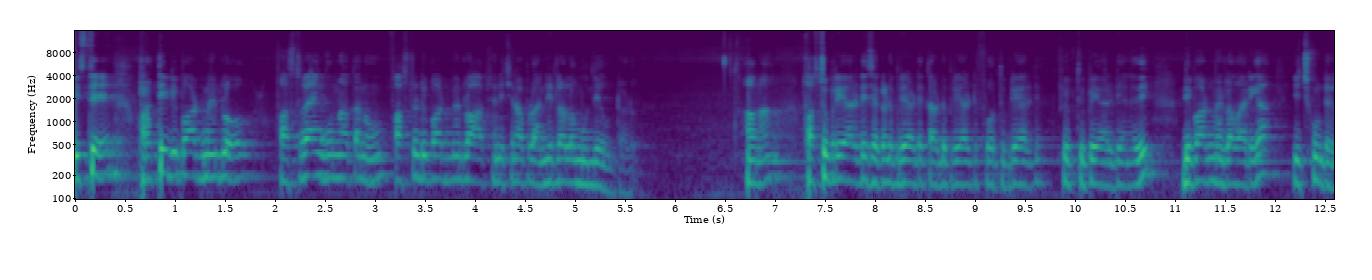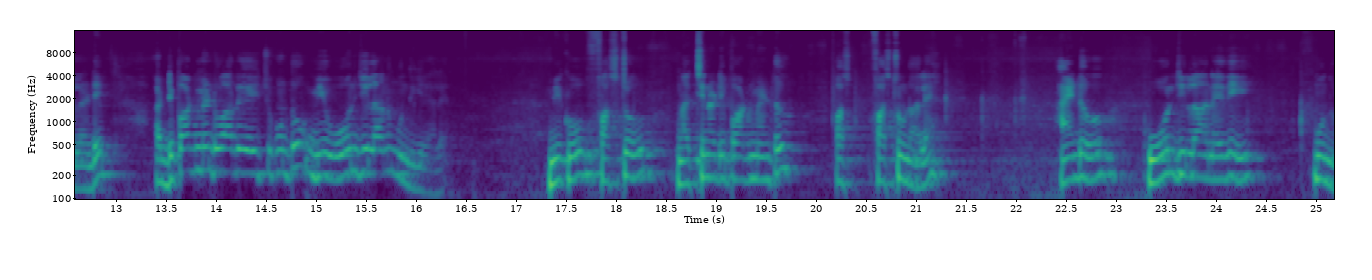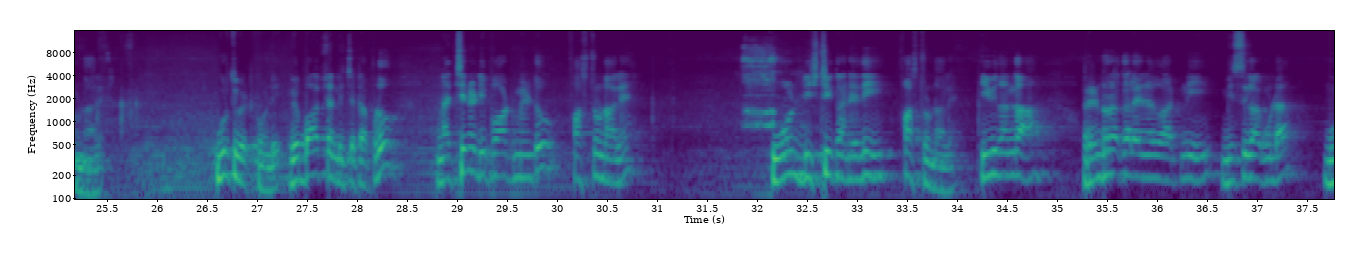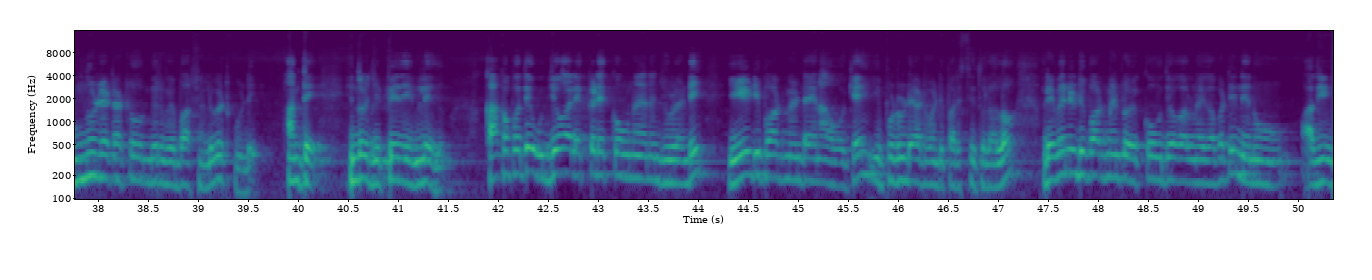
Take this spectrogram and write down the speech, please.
ఇస్తే ప్రతి డిపార్ట్మెంట్లో ఫస్ట్ ర్యాంక్ ఉన్న అతను ఫస్ట్ డిపార్ట్మెంట్లో ఆప్షన్ ఇచ్చినప్పుడు అన్నిట్లలో ముందే ఉంటాడు. అవునా? First priority second priority third priority fourth priority fifth priority అనేది డిపార్ట్మెంట్ల వారీగా ఇచ్చుకుంటూ వెళ్ళండి. డిపార్ట్మెంట్ వారు వేయించుకుంటూ మీ ఓన్ జిల్లాను ముందుకేయాలి మీకు ఫస్ట్ నచ్చిన డిపార్ట్మెంట్ ఫస్ట్ ఫస్ట్ ఉండాలి. అండ్ ఓన్ జిల్లా అనేది ముందు ఉండాలి. గుర్తుపెట్టుకోండి వెబ్ ఆప్షన్లు ఇచ్చేటప్పుడు నచ్చిన డిపార్ట్మెంటు ఫస్ట్ ఉండాలి. ఓన్ డిస్టిక్ అనేది ఫస్ట్ ఉండాలి. ఈ విధంగా రెండు రకాలైన వాటిని మిస్ కాకుండా ముందుండేటట్లు మీరు వెబ్ ఆప్షన్లు పెట్టుకోండి. అంతే ఇందులో చెప్పేది ఏం లేదు. కాకపోతే ఉద్యోగాలు ఎక్కడెక్కువ ఉన్నాయని చూడండి ఏ డిపార్ట్మెంట్ అయినా ఓకే ఇప్పుడుండే అటువంటి పరిస్థితులలో రెవెన్యూ డిపార్ట్మెంట్లో ఎక్కువ ఉద్యోగాలు ఉన్నాయి కాబట్టి నేను అది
